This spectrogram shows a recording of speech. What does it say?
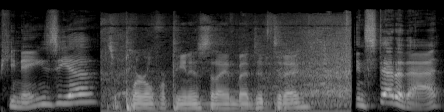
penasia, It's a plural for penis that I invented today. instead of that,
